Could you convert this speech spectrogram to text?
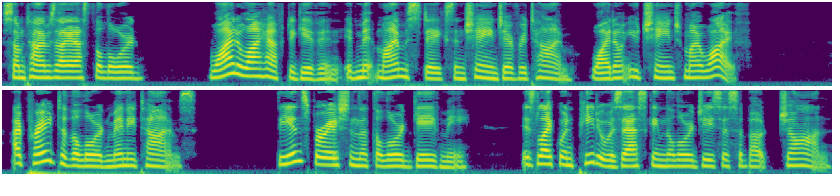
Sometimes I ask the Lord, Why do I have to give in, admit my mistakes, and change every time? Why don't you change my wife? I prayed to the Lord many times. The inspiration that the Lord gave me is like when Peter was asking the Lord Jesus about John.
